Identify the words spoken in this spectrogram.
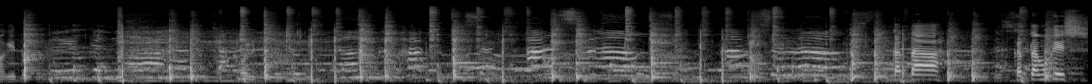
Magito. Kata, kata mukis.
